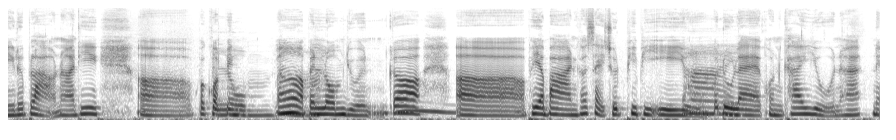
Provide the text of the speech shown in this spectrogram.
นี้หรือเปล่านะที่ปรากฏเป็นลมเป็นลมอยู่ก็พยาบาลเขาใส่ชุด PPE อยู่ก็ดูแลคนไข้อยู่นะคะใน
